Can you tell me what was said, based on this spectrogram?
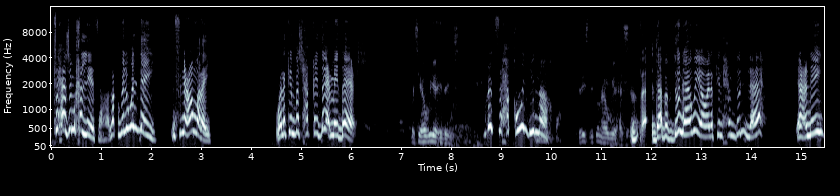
حتى حاجة ما خليتها. لا قبل ولدي. نفني عمري. ولكن باش حقي يضيع ما يضيعش. بغيتي هوية إدريس. بغيت حق ولدي ناخذه ادريس بدون هوية ب- دابا بدون هوية ولكن الحمد لله. يعني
